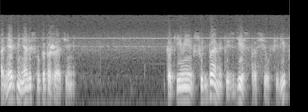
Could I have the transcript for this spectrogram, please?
Они обменялись рукопожатиями. «Какими судьбами ты здесь?» — спросил Филипп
